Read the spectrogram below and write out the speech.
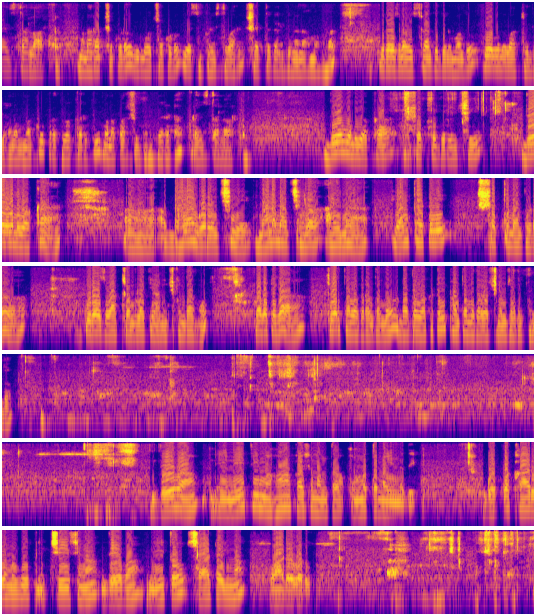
Praise the lord మన రక్షకుడు విమోచకుడు యేసుక్రీస్తు వారి శక్తి కలిగిన నామమున ఈ రోజున విశ్రాంతి దినమందు దేవుని వాక్య ధ్యానం నాకు ప్రతి ఒక్కరికి మన పరిశుద్ధుని పేరట ప్రైజ్ ద లార్డ్ దేవుని యొక్క శక్తి గురించి దేవుని యొక్క బలం గురించి మన మధ్యలో ఆయన ఎంతటి శక్తిమంతుడో ఈరోజు వాక్యంలో ధ్యానించుకుందాము. మొదటిగా కీర్తనల గ్రంథము డెబ్బై ఒకటి పంతొమ్మిదవ వచనం చదువుకుందాం. దేవ నీ నీతి మహాకాశమంత ఉన్నతమైనది. గొప్ప కార్యములు చేసిన దేవ నీతో సాటైన వాడెవడు?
